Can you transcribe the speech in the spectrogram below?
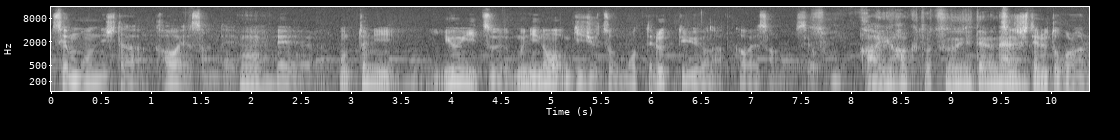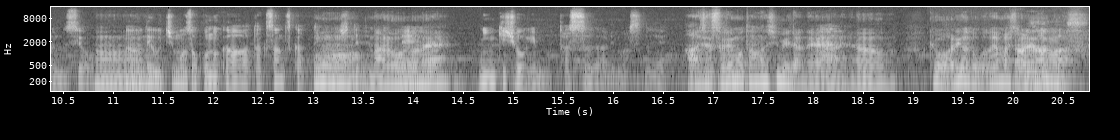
専門にした革屋さんで、うん、えー、本当に唯一無二の技術を持ってるっていうような革屋さんなんですよ。そうか、油白と通じてるね。通じてるところあるんですよ。うん、なのでうちもそこの革はたくさん使っていまして、なるほどね、えー人気商品も多数ありますね。あじゃあそれも楽しみだね、はい、うん、今日はありがとうございました。ありがとうございます。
